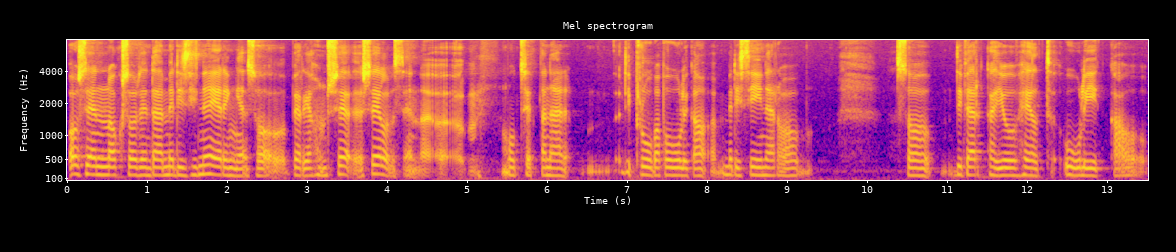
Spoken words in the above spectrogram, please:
och sen också den där medicineringen så började hon själv sen äh, motsätta när de provar på olika mediciner. Och, så de verkar ju helt olika och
